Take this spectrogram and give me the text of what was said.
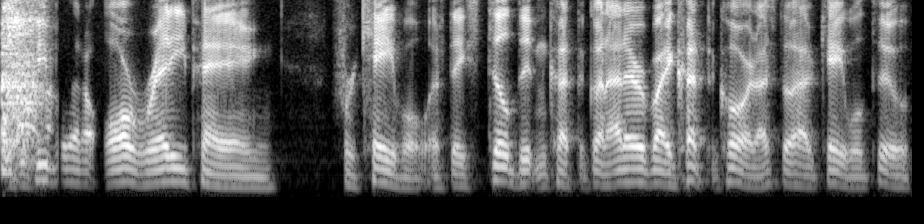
But the people that are already paying for cable, if they still didn't cut the cord, not everybody cut the cord. I still have cable too.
